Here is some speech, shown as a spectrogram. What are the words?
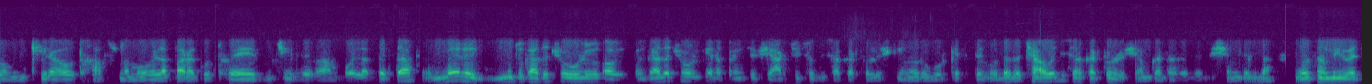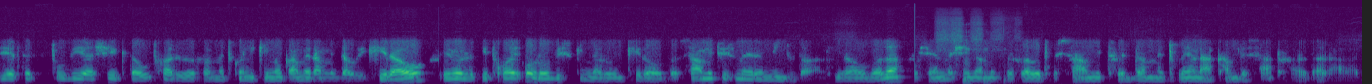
რომ ვიქირაოთ ხალხს უნდა მოველაპარაკოთ თვეები ჭირდება ამ ყველაფერს და მე ნუ გადაჩეული ვიყავი. გადაჩეული კი არა პრინციპში არც ვიცოდი საქართველოს კინო როგორ კეთდებოდა და ჩავედი საქართველოში ამ გადაღებების შემდეგ და როცა მივედი ერთ-ერთ სტუდიაში იქ და უთხარი რომ მე თქვენი კინოკამერა მინდა ვიქირაო. პირველი კითხვა იყო როდის კინო რო იქირაო და სამი თვის მერე მინდოდა ქირაობა და მე შენ გამეწეხლა ვეთქვი სამი თვე და მეტყვიან აქამდე სათხარ და რაღაც.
